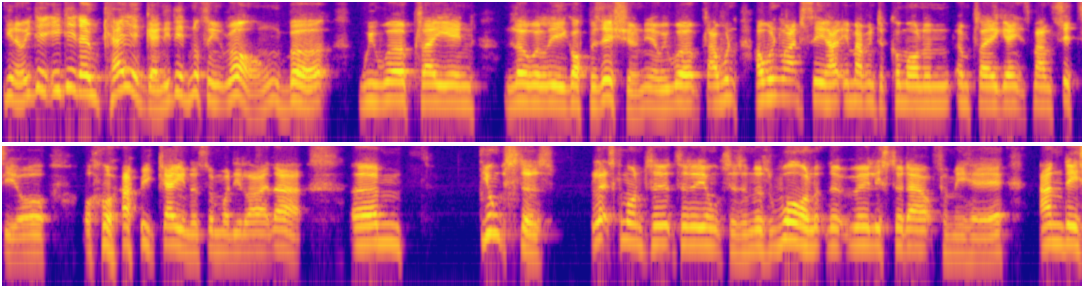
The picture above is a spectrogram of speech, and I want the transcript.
you know, he did he did okay again. He did nothing wrong, but we were playing lower league opposition. You know, we weren't. I wouldn't. I wouldn't like to see him having to come on and, and play against Man City or or Harry Kane or somebody like that. Um, youngsters, let's come on to, to the youngsters. And there's one that really stood out for me here. Andy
